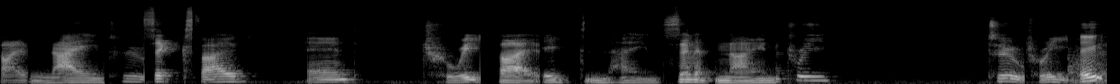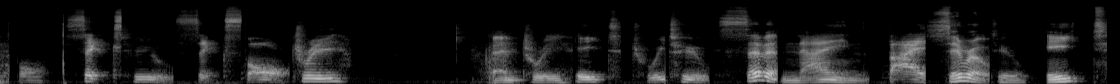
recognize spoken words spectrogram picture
five nine two six five and three five eight nine seven nine three two three eight. four six two six four three and three eight three two seven nine five zero two eight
